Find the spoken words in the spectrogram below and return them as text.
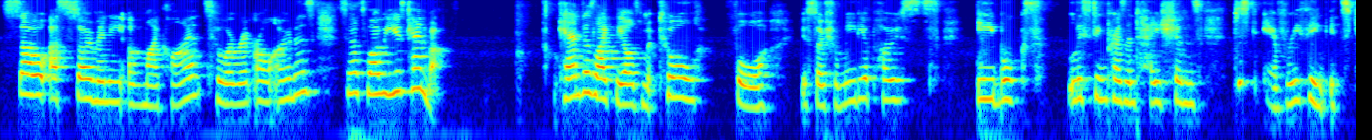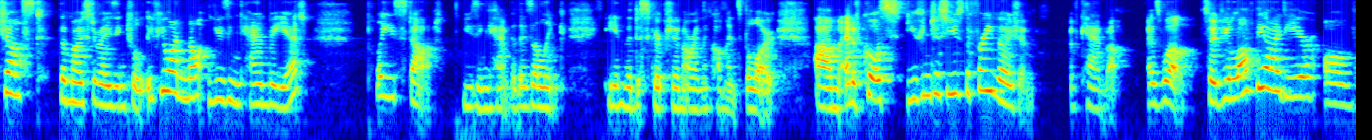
So are so many of my clients who are rent roll owners. So that's why we use Canva. Canva is like the ultimate tool for your social media posts, ebooks, listing presentations, just everything. It's just the most amazing tool. If you are not using Canva yet, please start using Canva. There's a link in the description or in the comments below. Um, and of course, you can just use the free version of Canva as well. So if you love the idea of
